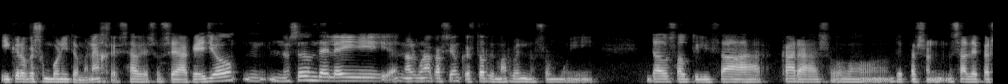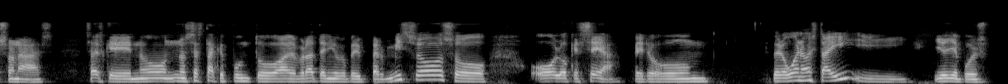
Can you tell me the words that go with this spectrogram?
y creo que es un bonito homenaje, ¿sabes? O sea que yo mm, no sé dónde leí en alguna ocasión que estos de Marvel no son muy dados a utilizar caras o de personas, o sea, de personas, ¿sabes? Que no, no sé hasta qué punto habrá tenido que pedir permisos o, o lo que sea, pero pero bueno, está ahí y, oye, pues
